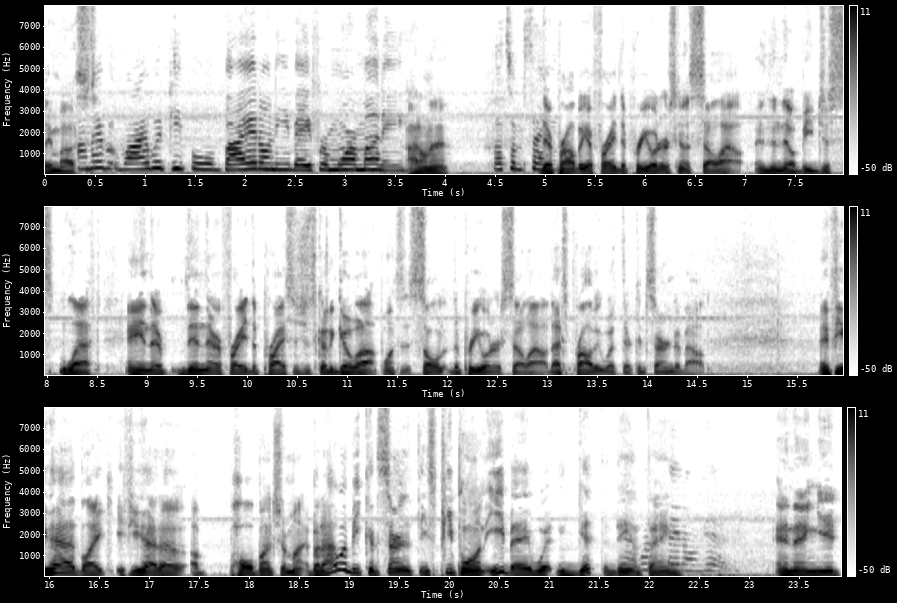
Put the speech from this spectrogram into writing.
They must. I know, but why would people buy it on eBay for more money? I don't know. That's what I'm saying. They're probably afraid the pre-order is going to sell out, and then they'll be just left. And they're then they're afraid the price is just going to go up once it's sold. The pre-orders sell out. That's probably what they're concerned about. If you had like if you had a, a whole bunch of money, but I would be concerned that these people on eBay wouldn't get the Yeah, damn if thing, They don't get it. and then you'd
